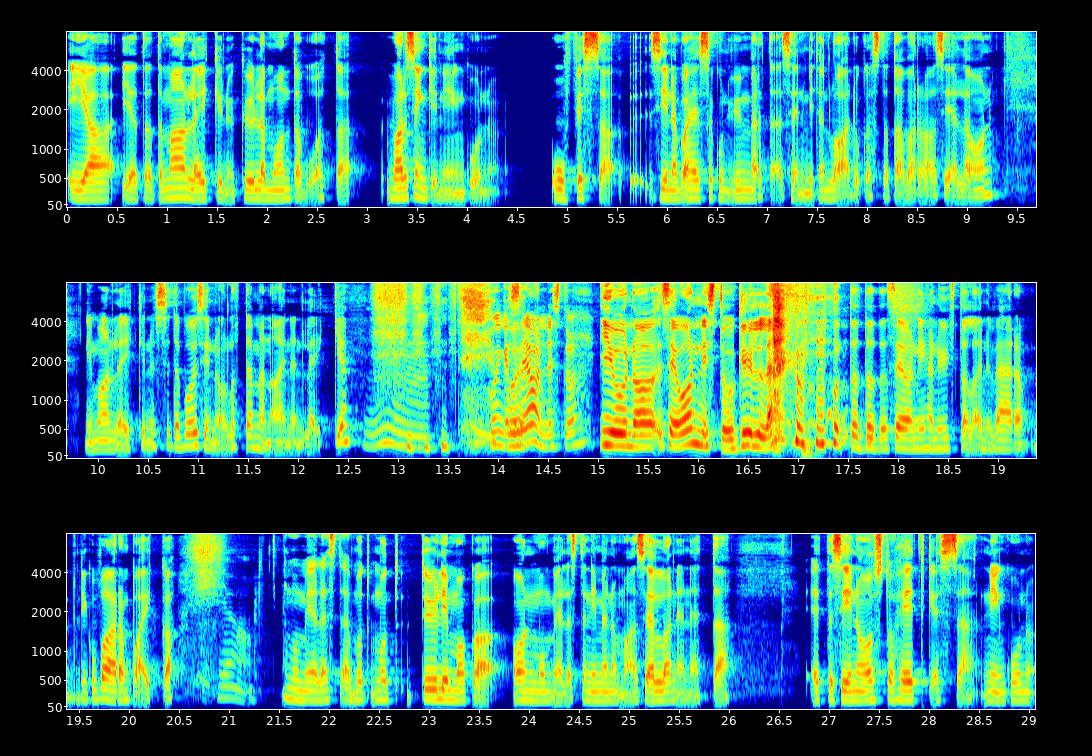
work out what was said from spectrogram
Ja, ja tota, mä oon leikkinyt kyllä monta vuotta, varsinkin niin kuin Uffissa siinä vaiheessa, kun ymmärtää sen, miten laadukasta tavaraa siellä on niin mä oon leikkinyt sitä. Voisin olla tämä nainen leikkiä. Mm. Kuinka se onnistuu? Joo, no se onnistuu kyllä, mutta tota, se on ihan yhtälainen väärä, niin kuin vaaran paikka. Yeah. Mun mielestä, mutta mut tyylimoka on mun mielestä nimenomaan sellainen, että, että siinä ostohetkessä niin kun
